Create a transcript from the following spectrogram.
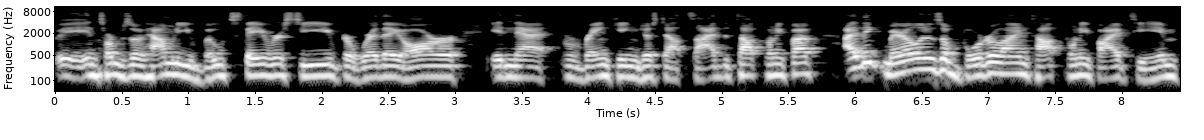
in terms of how many votes they received or where they are in that ranking just outside the top 25. I think Maryland is a borderline top 25 team.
